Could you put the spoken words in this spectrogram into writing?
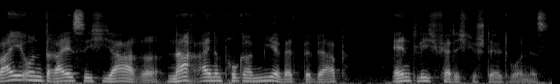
32 Jahre nach einem Programmierwettbewerb endlich fertiggestellt worden ist.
